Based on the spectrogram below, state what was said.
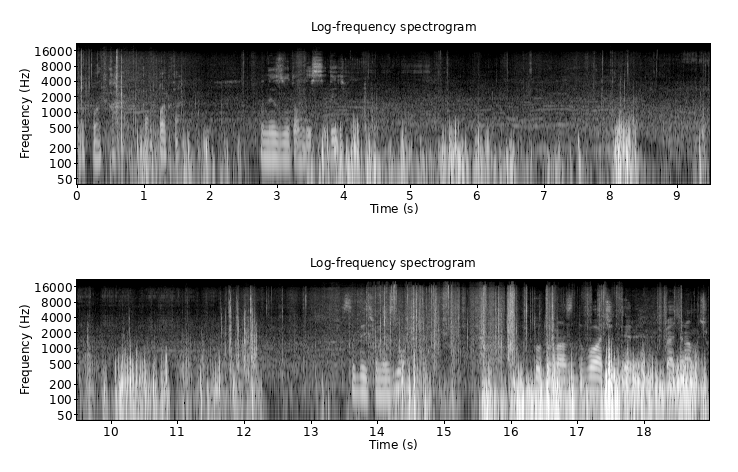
Карпатка. Карпатка. Внизу там десь сидить. Сидить внизу. Тут у нас 2, 4, 5 рамочок.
